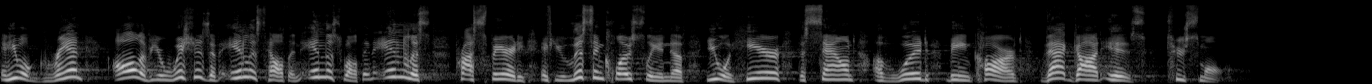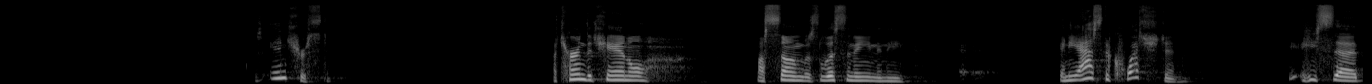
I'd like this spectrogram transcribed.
and he will grant all of your wishes of endless health and endless wealth and endless prosperity. If you listen closely enough, you will hear the sound of wood being carved. That God is too small. It was interesting turned the channel. My son was listening and he, and he asked a question. He said,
